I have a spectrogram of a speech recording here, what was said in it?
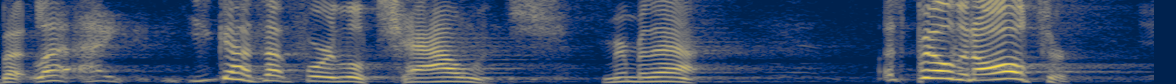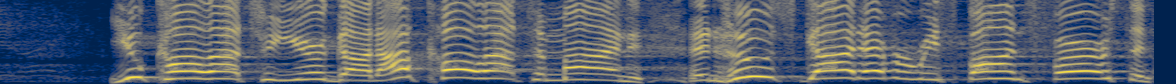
But let, hey, you guys up for a little challenge. Remember that? Let's build an altar. You call out to your God, I'll call out to mine. And whose God ever responds first and,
